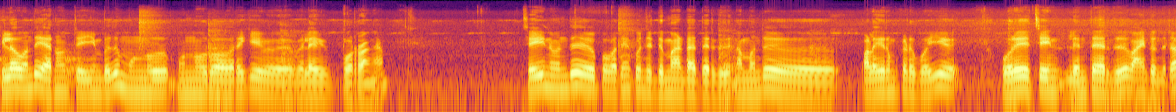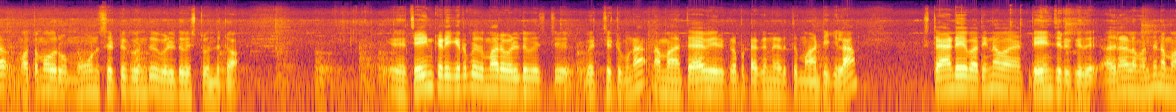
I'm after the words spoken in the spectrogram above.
கிலோ வந்து இரநூத்தி ஐம்பது முந்நூறு முந்நூறுரூவா வரைக்கும் விலை போடுறாங்க. செயின் வந்து இப்போ பார்த்திங்கன்னா கொஞ்சம் டிமாண்டாக தான் இருக்குது. நம்ம வந்து பழைய இரும்பு கடை போய் ஒரே செயின் லென்த்தாக இருந்தது. வாங்கிட்டு வந்துட்டோம் மொத்தமாக ஒரு மூணு செட்டுக்கு வந்து வெல்டு வச்சுட்டு வந்துட்டோம் செயின் கிடைக்கிறப்ப இது மாதிரி வெல்டு வச்சு வச்சுட்டோம்னா நம்ம தேவை இருக்கிறப்ப டக்குன்னு எடுத்து மாட்டிக்கலாம். ஸ்டாண்டே பார்த்திங்கன்னா தேஞ்சிருக்குது அதனால் வந்து நம்ம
